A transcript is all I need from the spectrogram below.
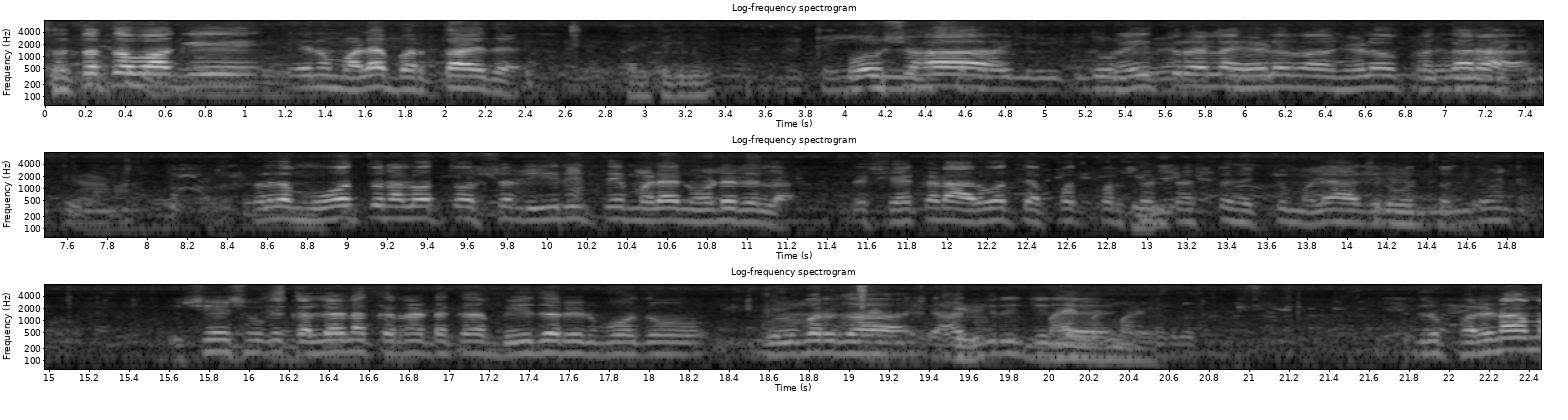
ಸತತವಾಗಿ ಏನು ಮಳೆ ಬರ್ತಾ ಇದೆ. ಬಹುಶಃ ರೈತರೆಲ್ಲ ಹೇಳೋ ಹೇಳೋ ಪ್ರಕಾರ ಕಳೆದ ಮೂವತ್ತು ನಲವತ್ತು ವರ್ಷದಲ್ಲಿ ಈ ರೀತಿ ಮಳೆ ನೋಡಿರಲಿಲ್ಲ. ಶೇಕಡ ಅರವತ್ತು ಎಪ್ಪತ್ತು ಪರ್ಸೆಂಟ್ ಅಷ್ಟು ಹೆಚ್ಚು ಮಳೆ ಆಗಿರುವಂಥದ್ದು. ವಿಶೇಷವಾಗಿ ಕಲ್ಯಾಣ ಕರ್ನಾಟಕ ಬೀದರ್ ಇರ್ಬೋದು ಗುಲ್ಬರ್ಗ ಯಾದಗಿರಿ ಜಿಲ್ಲೆ. ಇದ್ರ ಪರಿಣಾಮ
